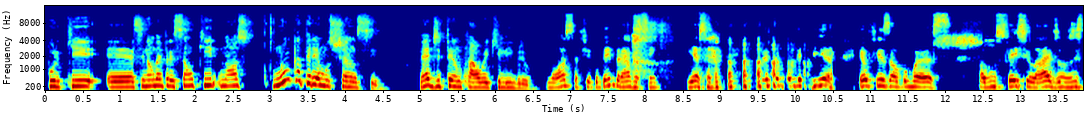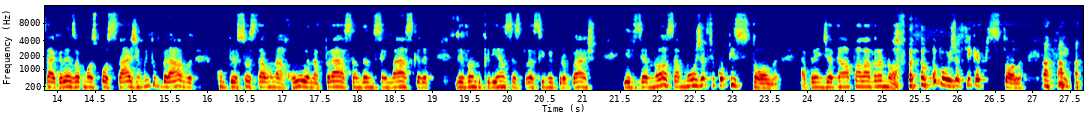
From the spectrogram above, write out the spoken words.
porque é, senão dá a impressão que nós nunca teremos chance né, de tentar o equilíbrio. Nossa, fico bem brava assim. E essa eu fiz algumas alguns Face Lives, uns Instagrams, algumas postagens muito brava com pessoas que estavam na rua, na praça, andando sem máscara, levando crianças para cima e para baixo. E eles disseram: Nossa, a monja ficou pistola. Aprendi até uma palavra nova. a monja fica pistola. Fica.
